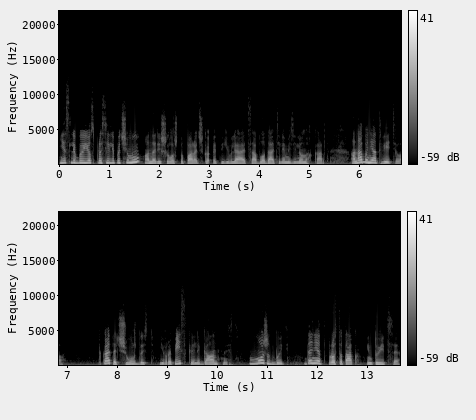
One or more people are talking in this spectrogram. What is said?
Если бы ее спросили почему, она решила, что парочка это является обладателями зеленых карт, она бы не ответила. Какая-то чуждость, европейская элегантность. Может быть. Да нет, просто так, интуиция.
